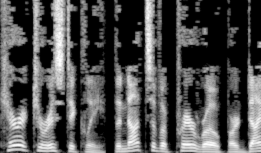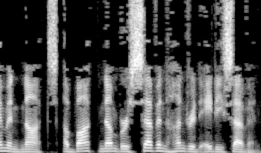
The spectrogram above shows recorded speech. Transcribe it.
Characteristically, the knots of a prayer rope are diamond knots ABoK number 787.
